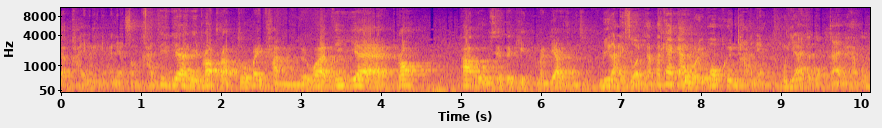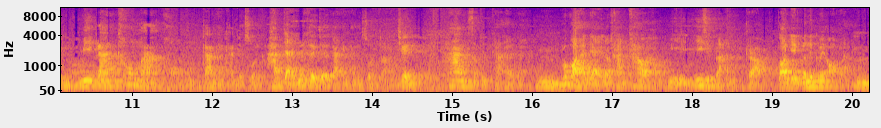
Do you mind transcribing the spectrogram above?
จากภายในเนี่ยอันเนี้ยสำคัญที่แย่นี่เพราะปรับตัวไม่ทัน หรือว่าที่แย่เพราะภาพรวมเศรษฐกิจมันแย่จริงมีหลายส่วนครับถ้าแค่การบริโภคพื้นฐานเนี่ยบางทีอาจจะตกใจนะครับอืมมีการเข้ามาของ การแข่งขันจากส่วนหาดใหญ่ไม่เคยเจอการแข่งขันจากส่วนกลางเช่น ห้างสรรพสินค้าหาดใหญ่อืมเมื่อก่อนหาดใหญ่เราทานข้าวครับมี 20 ร้านๆครับตอนเย็นก็นึกไม่ออกละอืม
